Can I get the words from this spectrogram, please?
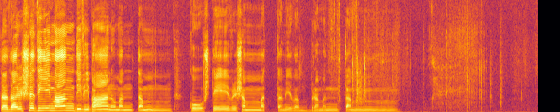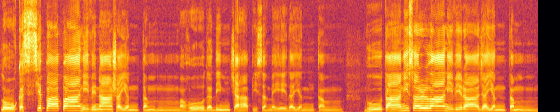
tadarshadiman divibhanumantam koshte vrisham mattamiva brahmantam लोकस्य पापानि विनाशयन्तं महोदधिं चापि समेदयन्तं भूतानि सर्वाणि विराजयन्तं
